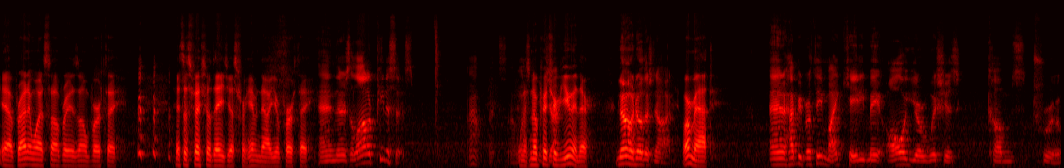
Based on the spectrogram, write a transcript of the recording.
Yeah, Brandon wants to celebrate his own birthday. it's a special day just for him now, your birthday. And there's a lot of penises. Wow. That's, there's no picture of you in there. No, no, there's not. Or Matt. And happy birthday, Mike, Katie. May all your wishes comes true.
